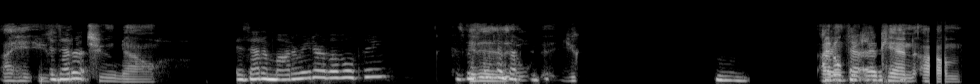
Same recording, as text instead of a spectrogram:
I hate using that it a- too now. Is that a moderator level thing? Because we It is. sometimes have to. You. Hmm. I don't think you can. Um,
